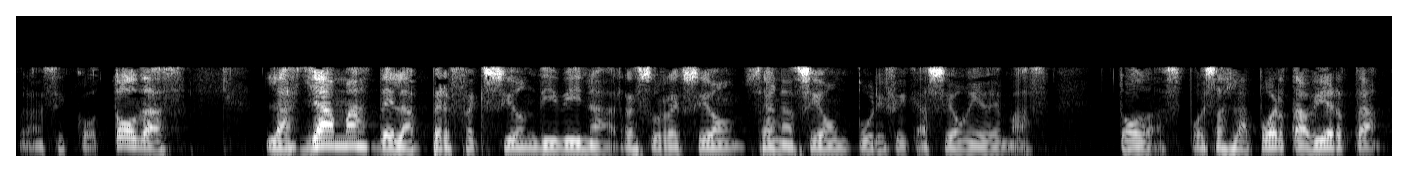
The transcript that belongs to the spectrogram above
Francisco, todas las llamas de la perfección divina, resurrección, sanación, purificación y demás. Todas. Pues esa es la puerta abierta,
